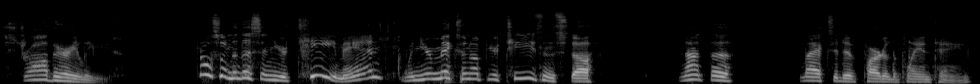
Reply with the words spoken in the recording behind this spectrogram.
Strawberry leaves. Throw some of this in your tea, man. When you're mixing up your teas and stuff, not the laxative part of the plantain.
